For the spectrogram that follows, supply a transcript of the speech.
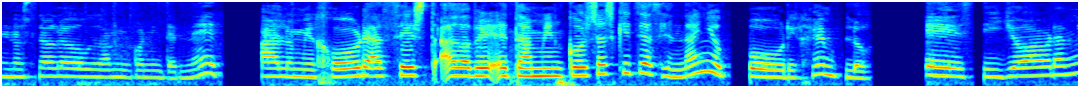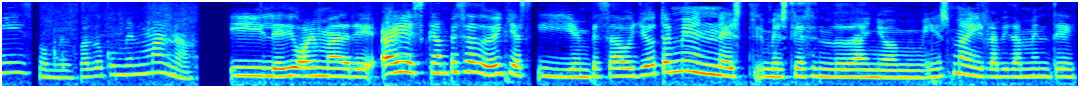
no solo también con internet. A lo mejor haces eh, también cosas que te hacen daño. Por ejemplo, eh, si yo ahora mismo me enfado con mi hermana y le digo a mi madre, ay, es que han empezado ellas y he empezado yo, también estoy- me estoy haciendo daño a mí misma y rápidamente,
